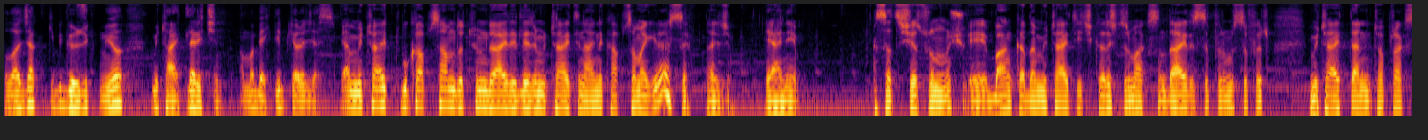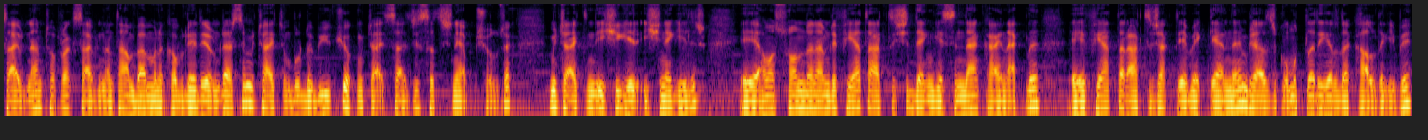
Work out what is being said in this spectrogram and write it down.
olacak gibi gözükmüyor müteahhitler için. Ama bekleyip göreceğiz. Ya müteahhit bu kapsamda tüm daireleri müteahhitin aynı kapsama girerse Halicim yani satışa sunmuş. E, bankada müteahhiti hiç karıştırmaksın. Daire sıfır mı sıfır. Müteahhitten toprak sahibinden toprak sahibinden tamam ben bunu kabul ediyorum derse müteahhitin burada bir yükü yok. Müteahhit sadece satışını yapmış olacak. Müteahhitin de işi gel- işine gelir. E, ama son dönemde fiyat artışı dengesinden kaynaklı e, fiyatlar artacak diye bekleyenlerin birazcık umutları yarıda kaldı gibi.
